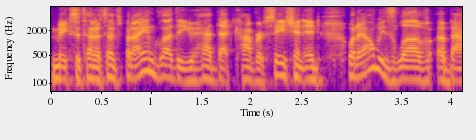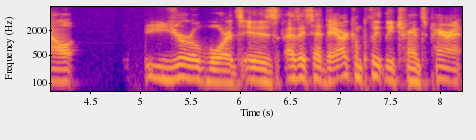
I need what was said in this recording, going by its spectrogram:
makes a ton of sense. But I am glad that you had that conversation. And what I always love about your awards is, as I said, they are completely transparent.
